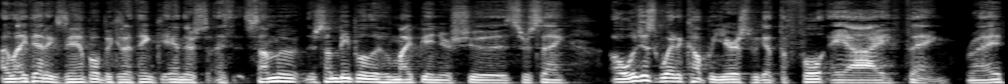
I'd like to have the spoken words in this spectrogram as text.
I like that example because I think, and there's some there's some people who might be in your shoes who are saying, "Oh, we'll just wait a couple years, we get the full AI thing, right?"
